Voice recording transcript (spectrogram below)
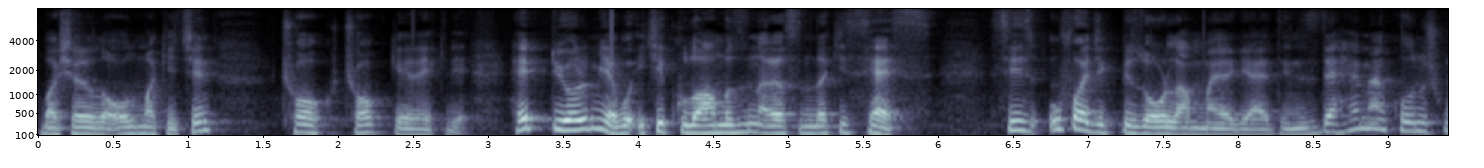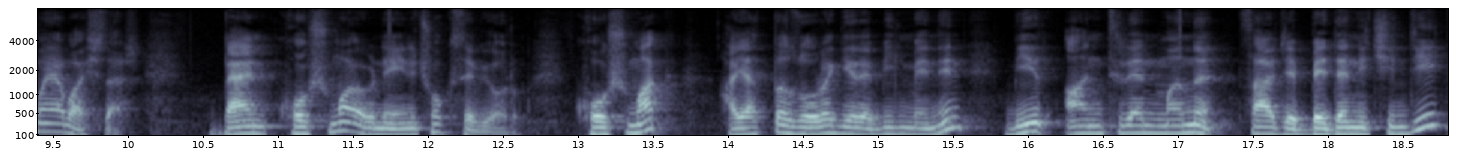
başarılı olmak için çok çok gerekli. Hep diyorum ya bu iki kulağımızın arasındaki ses. Siz ufacık bir zorlanmaya geldiğinizde hemen konuşmaya başlar. Ben koşma örneğini çok seviyorum. Koşmak hayatta zora girebilmenin bir antrenmanı. Sadece beden için değil,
